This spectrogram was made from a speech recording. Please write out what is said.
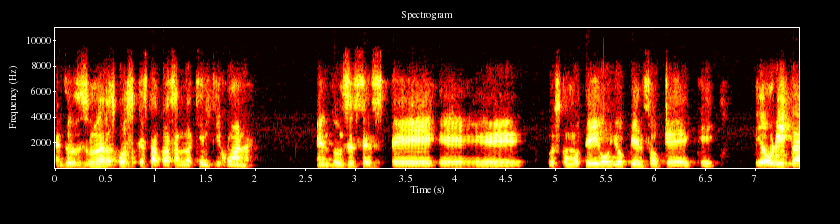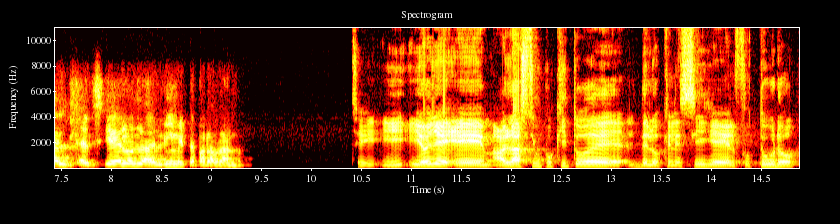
Entonces es una de las cosas que está pasando aquí en Tijuana. Entonces, este, eh, pues como te digo, yo pienso que, que, ahorita el, cielo es el límite para Brandon. Sí, y, y oye, eh, hablaste un poquito de, de, lo que le sigue, el futuro.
